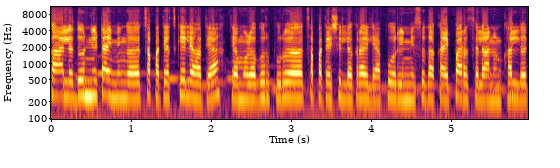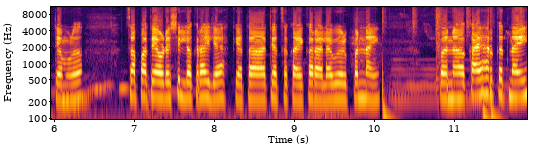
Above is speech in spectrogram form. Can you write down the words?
काल दोन्ही टायमिंग चपात्याच केल्या होत्या. त्यामुळं भरपूर चपात्या शिल्लक राहिल्या. पोरींनी सुद्धा काही पार्सल आणून खाल्लं. त्यामुळं चपात्या एवढ्या शिल्लक राहिल्या की आता त्याचं काय करायला वेळ पण नाही. पण काय हरकत नाही.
